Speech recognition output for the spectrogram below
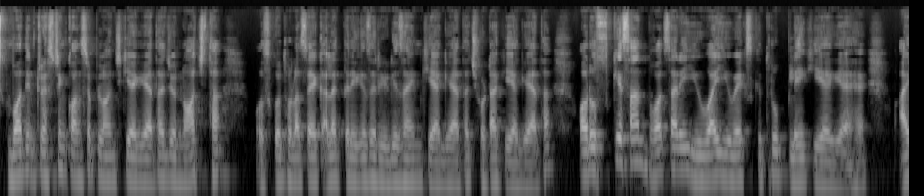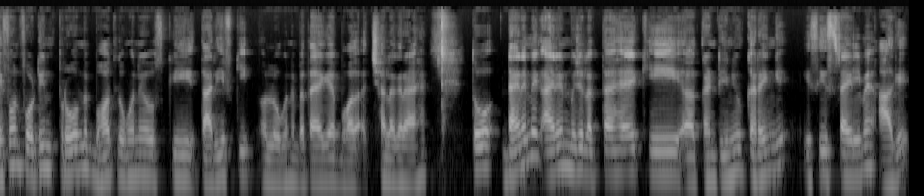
बहुत इंटरेस्टिंग कॉन्सेप्ट लॉन्च किया गया था, जो नॉच था उसको थोड़ा सा एक अलग तरीके से रीडिज़ाइन किया गया था, छोटा किया गया था और उसके साथ बहुत सारे यू आई यू एक्स के थ्रू प्ले किया गया है। आईफोन 14 प्रो में बहुत लोगों ने उसकी तारीफ़ की और लोगों ने बताया गया बहुत अच्छा लग रहा है। तो डायनेमिक आइलैंड मुझे लगता है कि कंटिन्यू करेंगे इसी स्टाइल में आगे।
